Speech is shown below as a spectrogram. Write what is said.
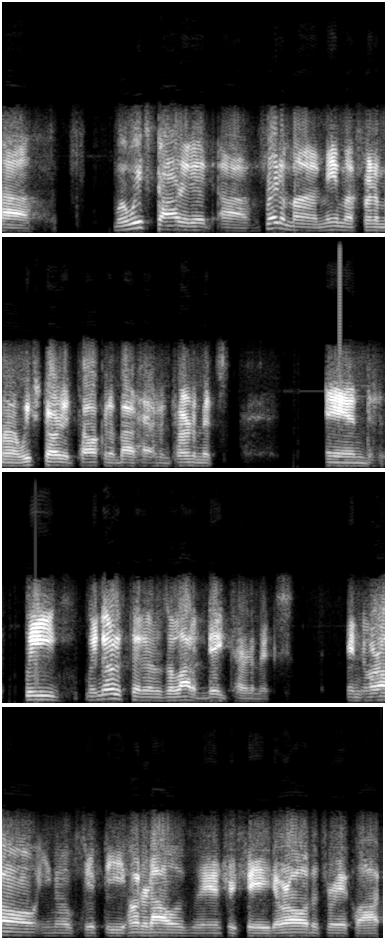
Uh, when we started it, uh, a friend of mine, me and my friend of mine, we started talking about having tournaments, and we we noticed that there was a lot of big tournaments, and they're all you know fifty, hundred dollars an entry fee. They're all at three o'clock.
